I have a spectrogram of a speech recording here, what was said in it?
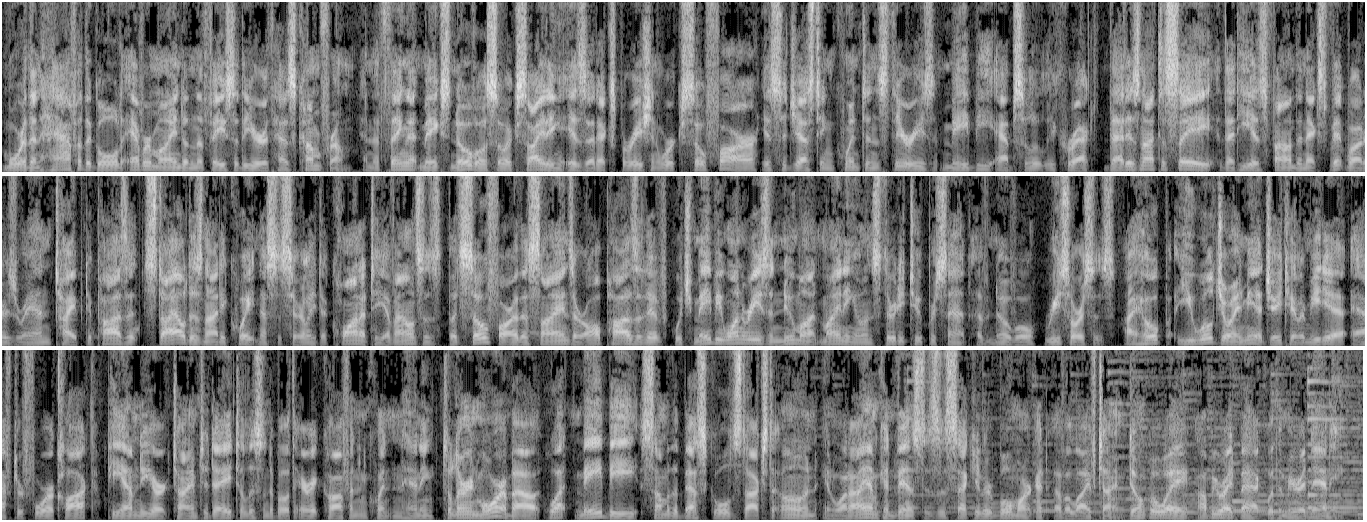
more than half of the gold ever mined on the face of the earth has come from. And the thing that makes Novo so exciting is that exploration work so far is suggesting Quinton's theories may be absolutely correct. That is not to say that he has found the next Witwatersrand type deposit. Style does not equate necessarily to quantity of ounces, but so far the signs are all positive, which may be one reason Newmont Mining owns 32% of Novo Resources. I hope you will join me at J. Taylor Media after 4 o'clock p.m. New York time today to listen to both Eric Coffin and Quinton Hennigh to learn more about what may be some of the best gold stocks to own in what I am convinced is the secular bull market of a lifetime. Don't go away. I'll be right back with Amir Adnani.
